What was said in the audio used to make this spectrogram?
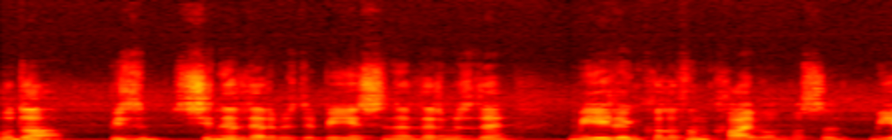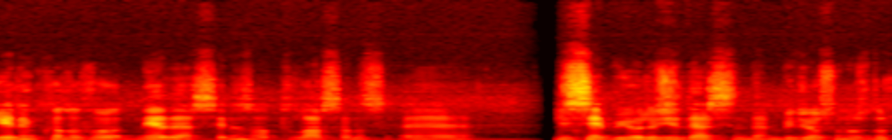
Bu da bizim sinirlerimizde, beyin sinirlerimizde miyelin kılıfın kaybolması. Miyelin kılıfı ne derseniz hatırlarsanız e, lise biyoloji dersinden biliyorsunuzdur.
